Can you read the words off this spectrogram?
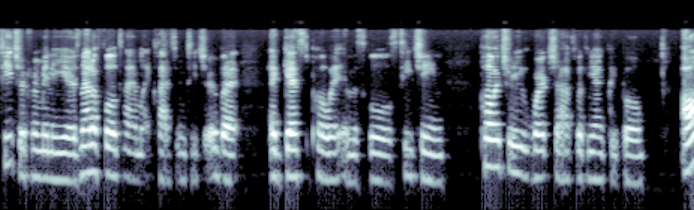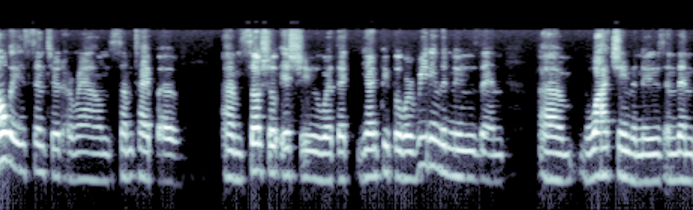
teacher for many years not a full-time like classroom teacher but a guest poet in the schools teaching poetry workshops with young people always centered around some type of um, social issue where the young people were reading the news and um, watching the news and then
